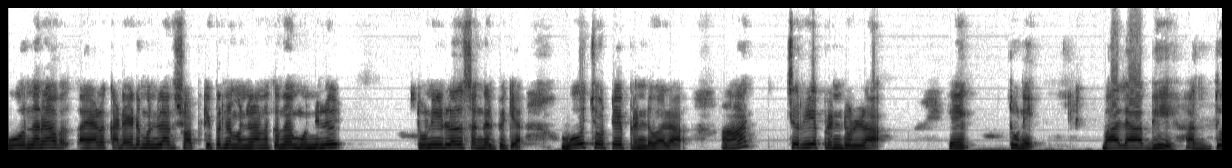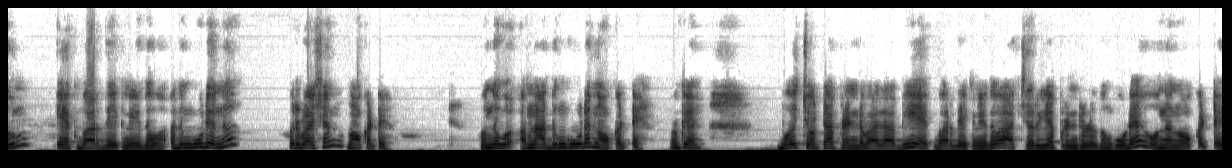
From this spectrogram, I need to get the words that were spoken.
വോ എന്ന് പറഞ്ഞാൽ അയാൾ കടയുടെ മുന്നിലാണ് ഷോപ്പ് കീപ്പറിന്റെ മുന്നിലാണ് നിൽക്കുന്നത് മുന്നിൽ തുണിയുള്ളത് സങ്കല്പിക്കുക. വോ ചോട്ടെ പ്രിന്റ് വാല. ആ ചെറിയ പ്രിന്റുള്ള തുണി. ബാലാഭി അതും ഏക് ബാർ ദേഖ്നേ ദോ അതും കൂടി ഒന്ന് ഒരു പ്രാവശ്യം നോക്കട്ടെ. ഒന്ന് ഒന്ന് അതും കൂടെ നോക്കട്ടെ. ഓക്കെ? വോ ചോട്ടാ പ്രിന്റ് വാല ബി ഏക് ബാർ ദേഖ്നേ ദോ ആ ചെറിയ പ്രിന്റ് ഉള്ളതും കൂടെ ഒന്ന് നോക്കട്ടെ.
